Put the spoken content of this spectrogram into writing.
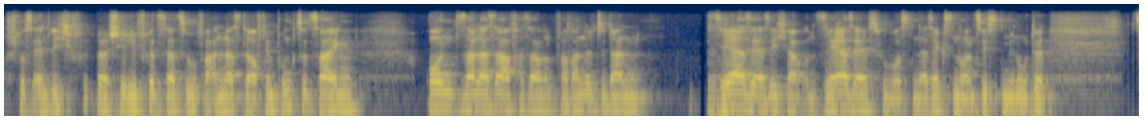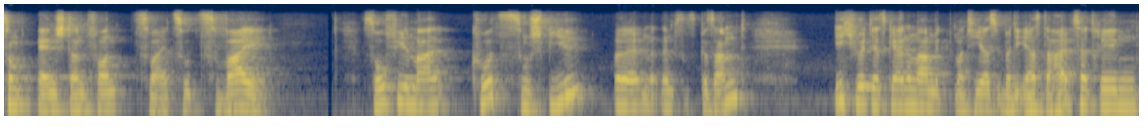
schlussendlich äh, Schiri Fritz dazu veranlasste, auf den Punkt zu zeigen. Und Salazar ver verwandelte dann sehr, sehr sicher und sehr selbstbewusst in der 96. Minute zum Endstand von 2 zu 2. So viel mal kurz zum Spiel äh, insgesamt. Ich würde jetzt gerne mal mit Matthias über die erste Halbzeit reden.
